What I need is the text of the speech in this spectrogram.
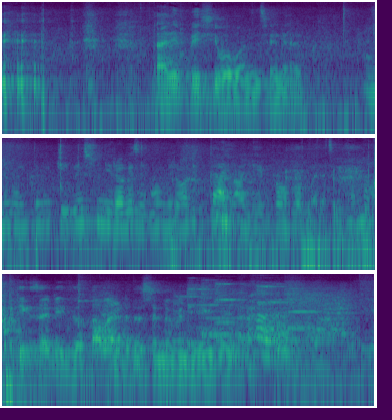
तारिफ बेसी भयो भन्नु छैन। होइन म एकदमै केही पनि सुनिरहेकै छैन। मेरो अलिक कान अहिले प्रब्लम भइरहेको छ ठिक छ ठिक छ। तपाईँहरूले त सुन्नु पनि केही छैन। ए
